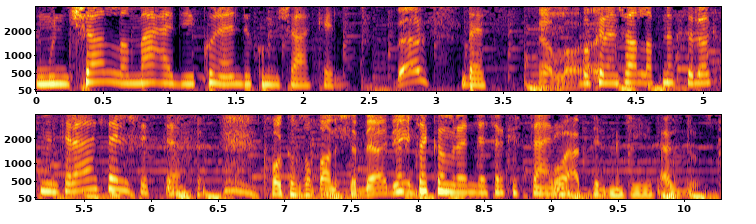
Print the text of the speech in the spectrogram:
وإن شاء الله ما عاد يكون عندكم مشاكل. بس؟ بس. يلا. بكرة إن شاء الله في نفس الوقت من ثلاثة لستة أخوكم سلطان الشدادي. أختكم رندة تركستاني. وعبد المجيد عزوز.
